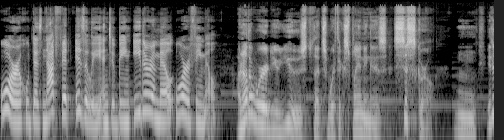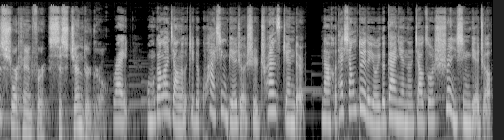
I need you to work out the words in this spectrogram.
or who does not fit easily into being either a male or a female. Another word you used that's worth explaining is cis girl. Mm, it is shorthand for cisgender girl. Right. 我们刚刚讲了这个跨性别者是 transgender，那和它相对的有一个概念呢，叫做顺性别者，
